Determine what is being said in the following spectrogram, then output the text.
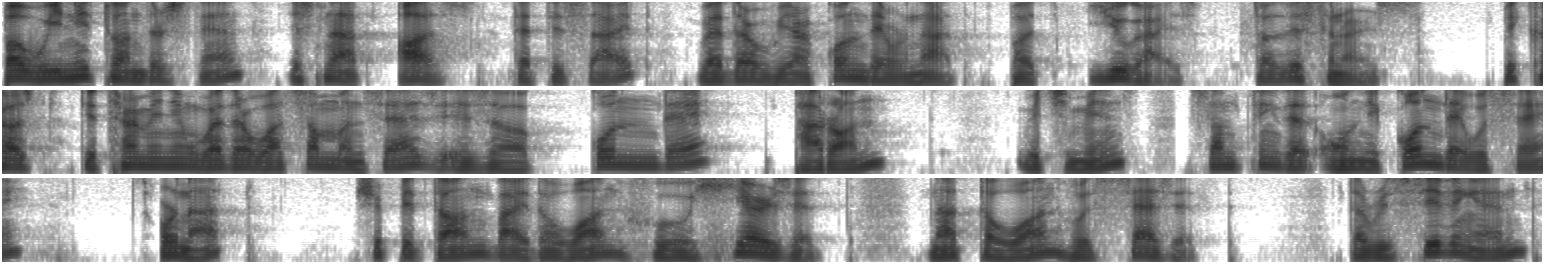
But we need to understand it's not us that decide whether we are konde or not, but you guys, the listeners. Because determining whether what someone says is a 꼰대 발언, which means something that only 꼰대 would say, or not, should be done by the one who hears it, not the one who says it. The receiving end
